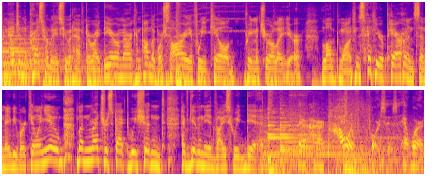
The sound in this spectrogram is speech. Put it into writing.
Imagine the press release you would have to write Dear American public, we're sorry if we killed prematurely your loved ones and your parents, and maybe we're killing you, but in retrospect, we shouldn't have given the advice we did. There are powerful forces at work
